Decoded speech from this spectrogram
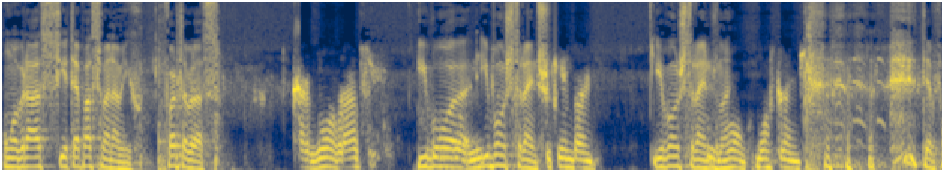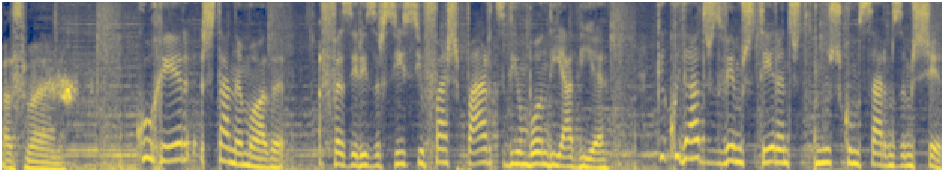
um abraço e até para a semana, amigo. Forte abraço. Carlos, um abraço. E, boa, e bons treinos. Fiquem bem. E bons treinos, Tudo não é? Bom, bons treinos. até para a semana. Correr está na moda. Fazer exercício faz parte de um bom dia a dia. Que cuidados devemos ter antes de nos começarmos a mexer?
